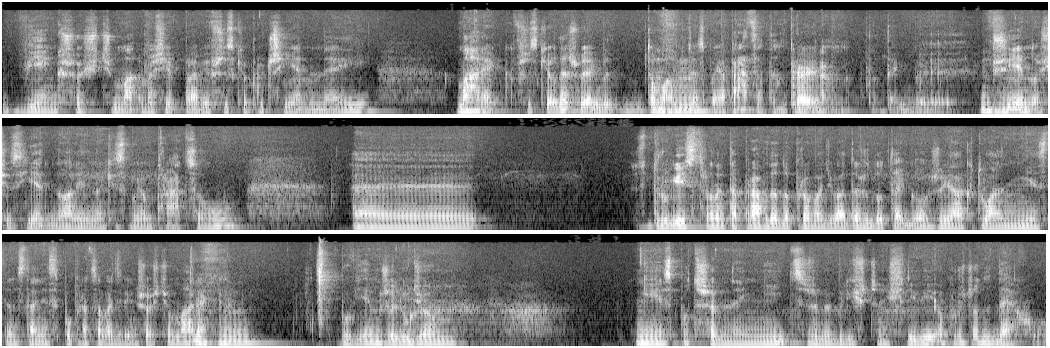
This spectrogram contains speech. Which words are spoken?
większość, ma, właściwie prawie wszystkie oprócz jednej, marek, wszystkie odeszły, jakby to, była, to jest moja praca, ten program. To jakby przyjemność jest jedno, ale jednak jest moją pracą. E, z drugiej strony ta prawda doprowadziła też do tego, że ja aktualnie nie jestem w stanie współpracować z większością marek, bo wiem, że ludziom nie jest potrzebne nic, żeby byli szczęśliwi, oprócz oddechu.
